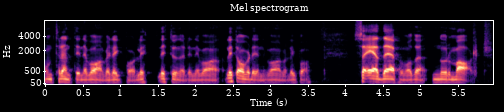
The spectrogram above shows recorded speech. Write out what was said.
omtrent de nivåene vi ligger på, litt, litt, under de nivåene, litt over de nivåene vi ligger på, så er det på en måte normalt.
